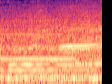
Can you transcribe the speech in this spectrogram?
and Bologna.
